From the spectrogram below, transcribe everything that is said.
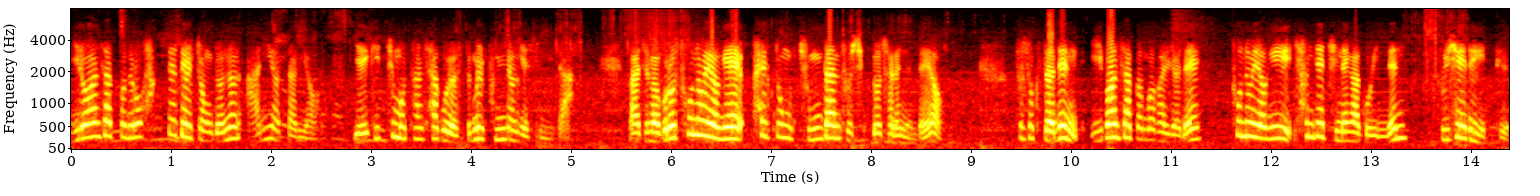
이러한 사건으로 확대될 정도는 아니었다며 예기치 못한 사고였음을 분명히 했습니다. 마지막으로 손호영의 활동 중단 소식도 전했는데요. 소속사는 이번 사건과 관련해 손호영이 현재 진행하고 있는 2시의 데이트,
